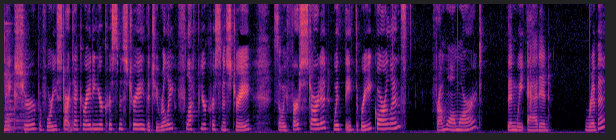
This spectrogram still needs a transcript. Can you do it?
Make sure before you start decorating your Christmas tree that you really fluff your Christmas tree. So we first started with the three garlands from Walmart. Then we added ribbon,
